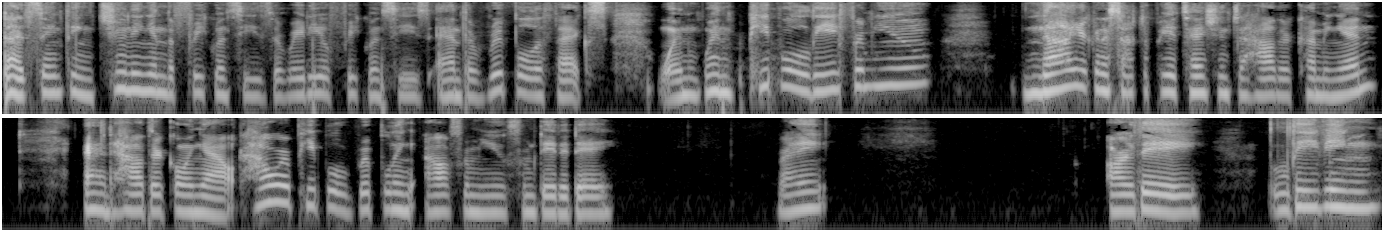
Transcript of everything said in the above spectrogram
that same thing, tuning in the frequencies, the radio frequencies, and the ripple effects. When when people leave from you, now you're going to start to pay attention to how they're coming in and how they're going out. How are people rippling out from you from day to day? Right? Are they leaving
